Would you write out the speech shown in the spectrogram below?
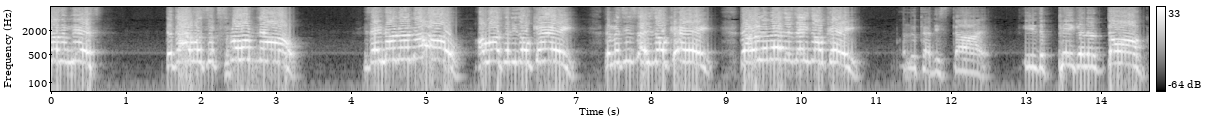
Tell them this. The guy wants to explode now. He's saying, no, no, no. Allah said he's okay. The Messenger said he's okay. The ulama said he's okay. But look at this guy. He's a pig and a dog.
